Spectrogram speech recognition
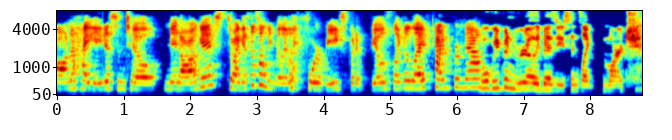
on a hiatus until mid August, so I guess that's only really like four weeks, but it feels like a lifetime from now. Well, we've been really busy since like March.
